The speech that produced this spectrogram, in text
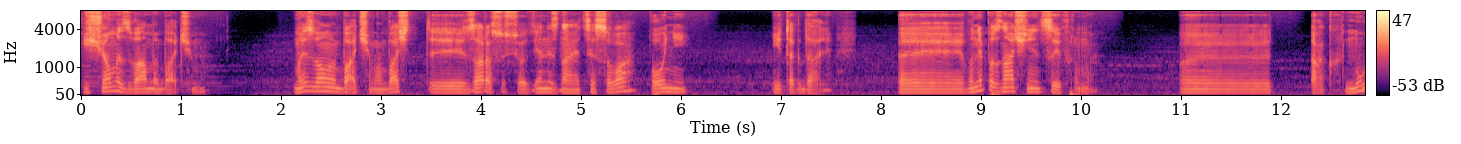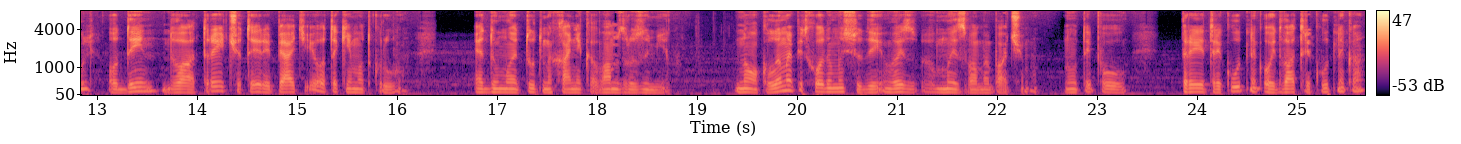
і що ми з вами бачимо? Ми з вами бачимо, бачите, зараз ось, я не знаю, це сова, поні і так далі. Е, вони позначені цифрами. Е, так, 0, 1, 2, 3, 4, 5 і отаким от кругом. Я думаю, тут механіка вам зрозуміла. Ну, коли ми підходимо сюди, ви, ми з вами бачимо. Ну, типу, три трикутника, ой, два трикутника.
